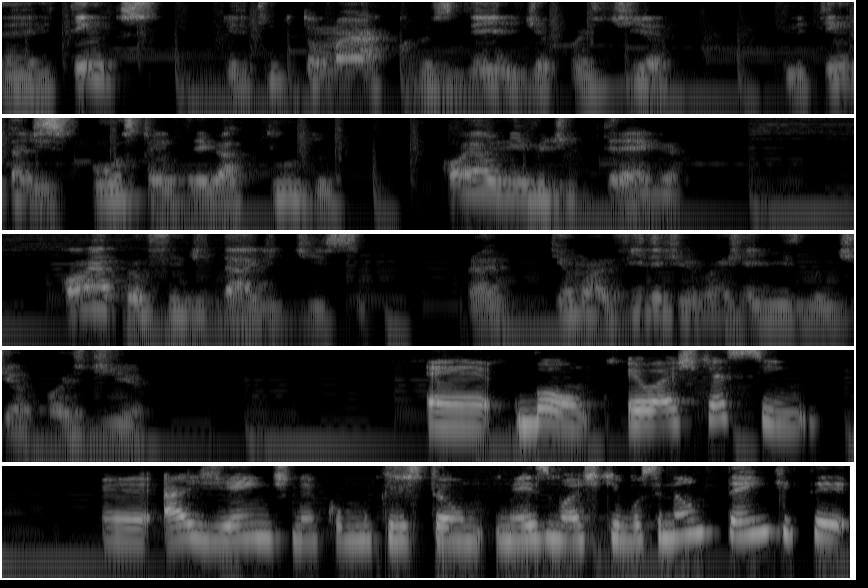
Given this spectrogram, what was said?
É, ele tem, ele tem que tomar a cruz dele dia após dia? Ele tem que estar disposto a entregar tudo? Qual é o nível de entrega? Qual é a profundidade disso? Para ter uma vida de evangelismo dia após dia? É, bom, eu acho que assim, é, a gente, né, como cristão mesmo, acho que você não tem que ter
